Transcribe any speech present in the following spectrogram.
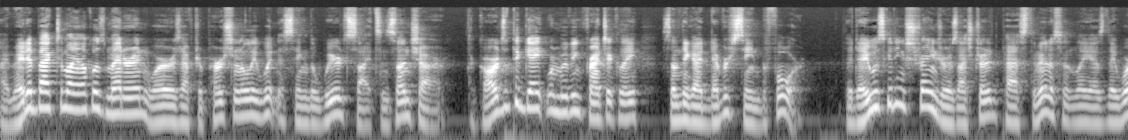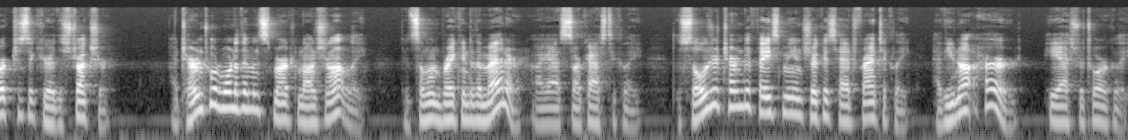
I made it back to my uncle's manor in Wurz after personally witnessing the weird sights in Sunshire. The guards at the gate were moving frantically, something I'd never seen before. The day was getting stranger as I strutted past them innocently as they worked to secure the structure. I turned toward one of them and smirked nonchalantly. Did someone break into the manor? I asked sarcastically. The soldier turned to face me and shook his head frantically. Have you not heard? he asked rhetorically.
